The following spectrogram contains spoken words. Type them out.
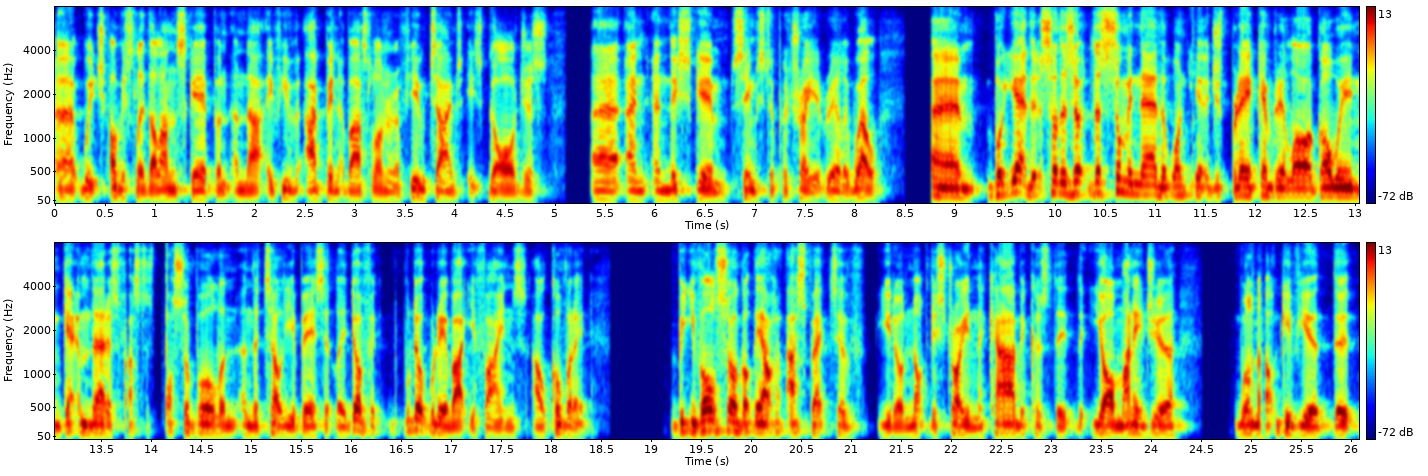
uh, which obviously the landscape and, and that if you've I've been to Barcelona a few times, it's gorgeous, uh, and and this game seems to portray it really well. Um, but yeah, so there's a, there's some in there that want you to just break every law, go in, get them there as fast as possible, and, and they tell you basically don't don't worry about your fines, I'll cover it. But you've also got the aspect of you know not destroying the car because the, the your manager will not give you the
